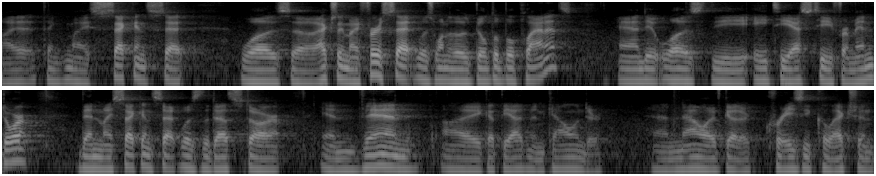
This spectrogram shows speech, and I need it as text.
I think my second set was, uh, actually my first set was one of those buildable planets. And it was the ATST from Endor. Then my second set was the Death Star, and then I got the Advent calendar. And now I've got a crazy collection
